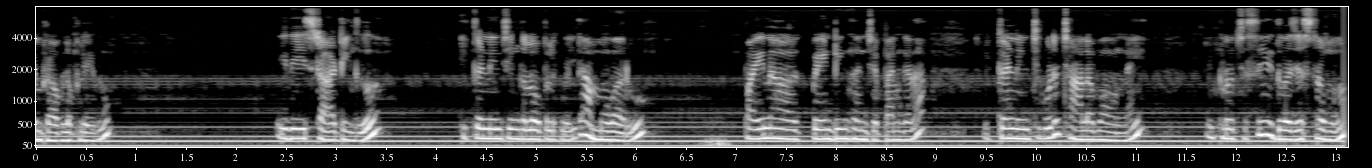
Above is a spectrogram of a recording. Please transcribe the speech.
ఏం ప్రాబ్లం లేదు. ఇది స్టార్టింగ్. ఇక్కడి నుంచి ఇంకా లోపలికి వెళ్తే అమ్మవారు. పైన పెయింటింగ్స్ అని చెప్పాను కదా ఇక్కడి నుంచి కూడా చాలా బాగున్నాయి. ఇక్కడ వచ్చేసి ధ్వజస్తంభం.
